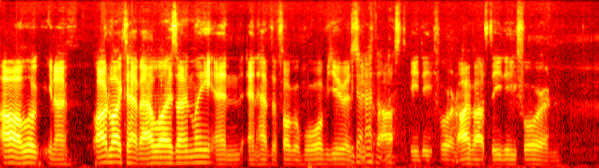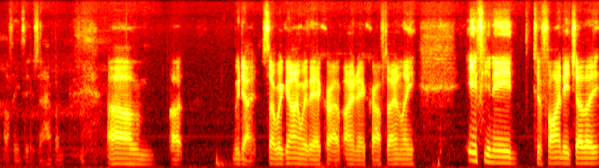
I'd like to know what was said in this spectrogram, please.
Oh, look, you know, I'd like to have allies only and, and have the fog of war view as you've asked ED for, and I've asked ED for, and nothing seems to happen. Um, but we don't. So we're going with aircraft, own aircraft only. if you need to find each other,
